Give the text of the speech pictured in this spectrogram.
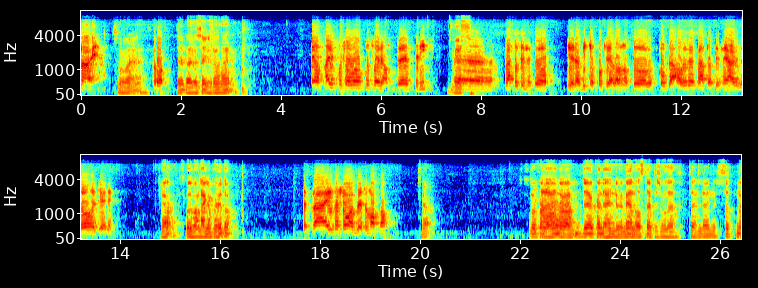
Nei. Så eh, det er bare å si ifra der. ja, nei, vi får se hvilken variant det blir. Yes. Eh, Mest sannsynlig så gjør jeg bytte på fredagen, og så kobler jeg av på jentene i helga og har ferie. Ja, skal du være lenger på hytta? Nei, første gang blir det mandag. Ja. Da kan det hende er, da kan det hende er med neste episode til den 17.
